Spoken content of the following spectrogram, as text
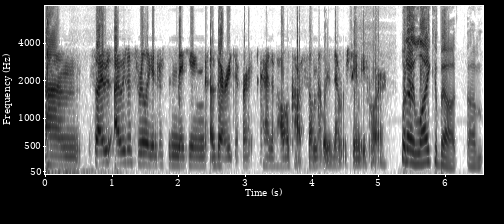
Um, so I, I was just really interested in making a very different kind of Holocaust film that we've never seen before. What I like about um,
